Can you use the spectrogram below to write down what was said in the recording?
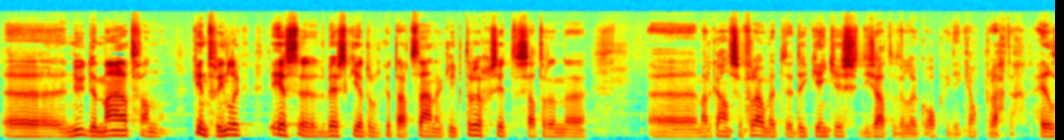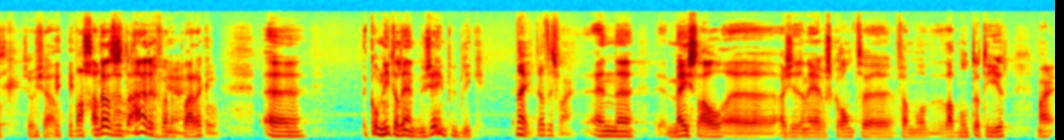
eh, nu de maat van kindvriendelijk. De eerste, de beste keer toen ik het had staan en ik liep terug, zit, zat er een eh, eh, Marokkaanse vrouw met eh, drie kindjes. Die zaten er leuk op. Ik denk, oh, prachtig. Heel sociaal. Mag en dat is het aardige van het park. Eh, er komt niet alleen het museumpubliek. Nee, dat is waar. En eh, meestal, eh, als je dan ergens komt, eh, van wat moet dat hier? Maar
